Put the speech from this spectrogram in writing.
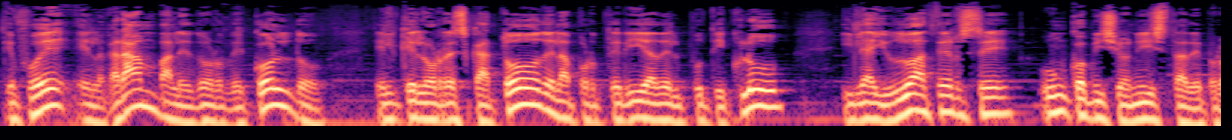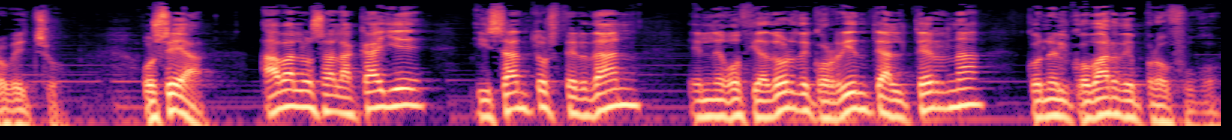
que fue el gran valedor de Coldo, el que lo rescató de la portería del puticlub y le ayudó a hacerse un comisionista de provecho. O sea, Ábalos a la calle y Santos Cerdán, el negociador de corriente alterna con el cobarde prófugo.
